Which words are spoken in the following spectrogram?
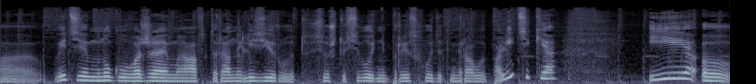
Э, эти многоуважаемые авторы анализируют все, что сегодня происходит в мировой политике, и э,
